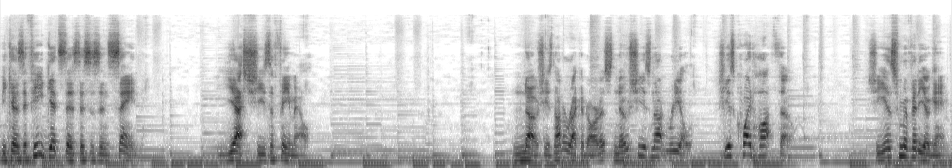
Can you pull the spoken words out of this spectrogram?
Because if he gets this, this is insane. Yes, she's a female. No, she's not a record artist. No, she is not real. She is quite hot, though. She is from a video game.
